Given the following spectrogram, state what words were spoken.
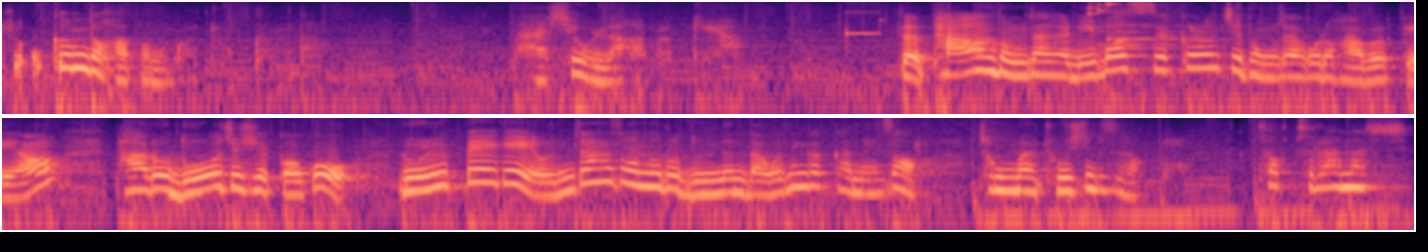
조금 더 가보는 거예요. 조금 더. 다시 올라가 볼게요. 자, 다음 동작은 reverse crunch 동작으로 가볼게요. 바로 누워주실 거고 roll back의 연장선으로 눕는다고 생각하면서 정말 조심스럽게 척추를 하나씩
